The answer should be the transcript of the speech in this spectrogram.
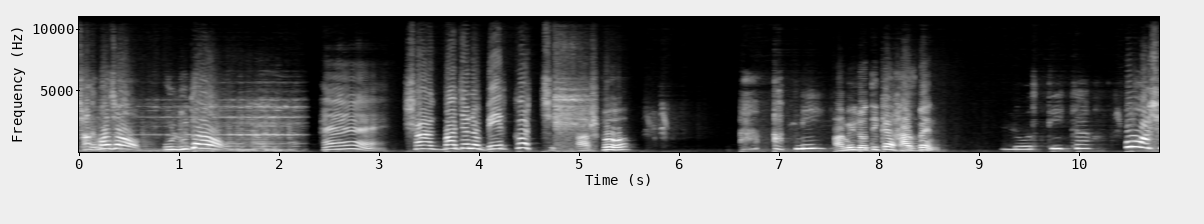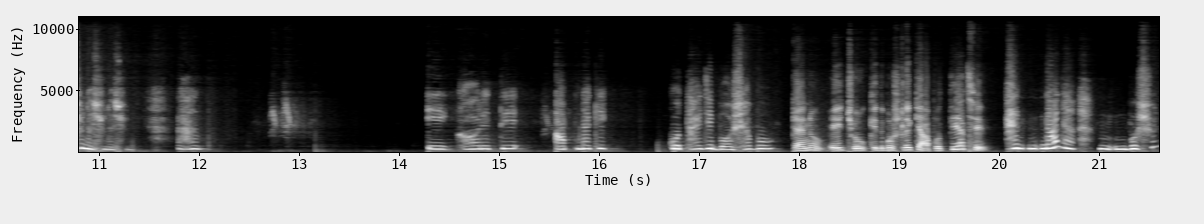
শাক বাজাও উল্লু দাও। হ্যাঁ শাঁখ বাজানো বের করছি। আসব? আপনি? আমি লতিকার হাজবেন্ড। লতিকা? ও আসুন আসুন আসুন। এই ঘরেতে আপনাকে কোথায় যে বসাবো? কেন? এই চৌকিতে বসলে কি আপত্তি আছে? না না বসুন।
